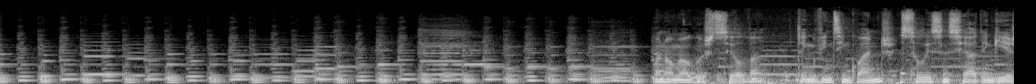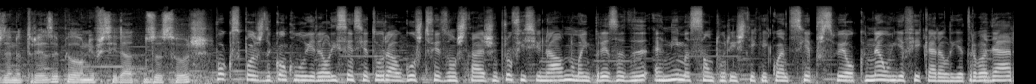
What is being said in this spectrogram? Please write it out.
Thank you. Meu nome é Augusto Silva, tenho 25 anos, sou licenciado em Guias da Natureza pela Universidade dos Açores. Pouco depois de concluir a licenciatura, Augusto fez um estágio profissional numa empresa de animação turística e quando se apercebeu que não ia ficar ali a trabalhar,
